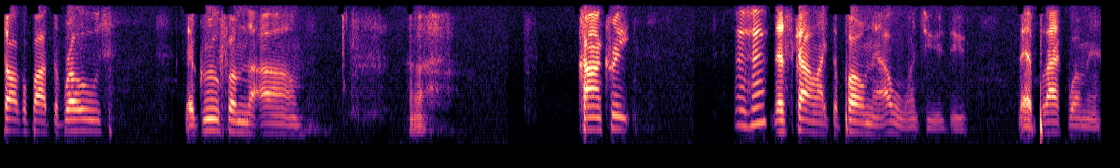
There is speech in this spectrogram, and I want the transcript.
talk about the rose that grew from the um uh, concrete. Mhm. That's kind of like the poem that I would want you to do. That black woman,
